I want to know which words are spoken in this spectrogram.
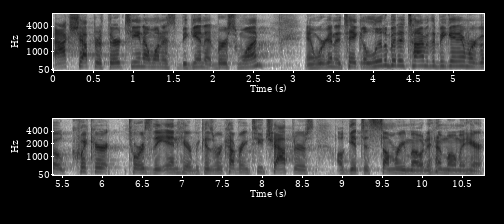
Acts chapter 13. I want to begin at verse 1. And we're going to take a little bit of time at the beginning. We're going to go quicker towards the end here because we're covering two chapters. I'll get to summary mode in a moment here.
